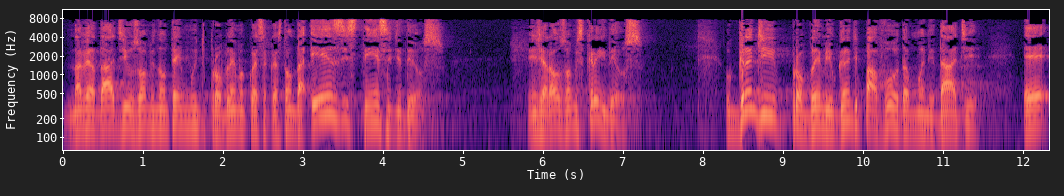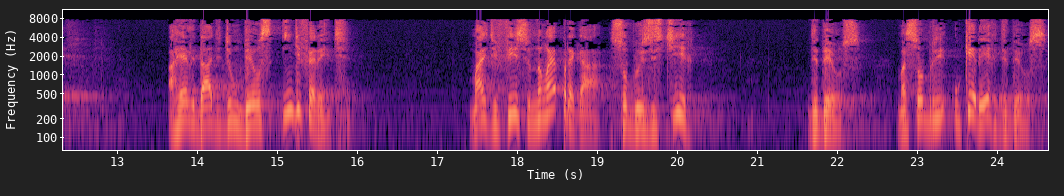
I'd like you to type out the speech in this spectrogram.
Na verdade, os homens não têm muito problema com essa questão da existência de Deus. Em geral, os homens creem em Deus. O grande problema e o grande pavor da humanidade é a realidade de um Deus indiferente. Mais difícil não é pregar sobre o existir de Deus, mas sobre o querer de Deus.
